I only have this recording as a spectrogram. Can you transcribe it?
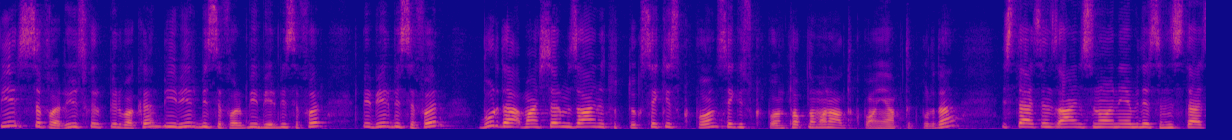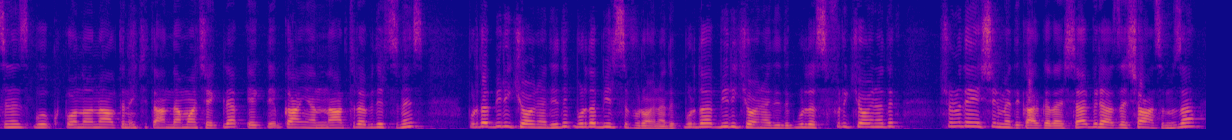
1 0 141 bakın 1 1 1 0 1 1 1 0 1 1 1 0 Burada maçlarımızı aynı tuttuk. 8 kupon 8 kupon toplam 16 kupon yaptık burada. İsterseniz aynısını oynayabilirsiniz. İsterseniz bu kuponların altına 2 tane de maç ekleyip, ekleyip ganyanını artırabilirsiniz. Burada 1-2 oynadıydık. Burada 1-0 oynadık. Burada 1-2 oynadıydık. Burada 0-2 oynadık. Şunu değiştirmedik arkadaşlar. Biraz da şansımıza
